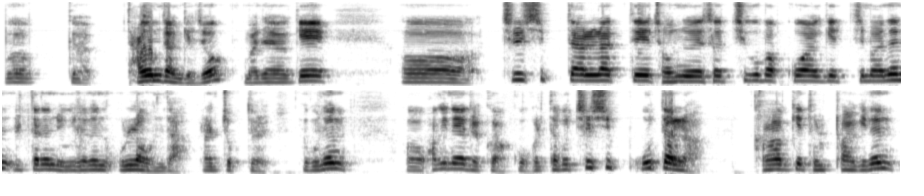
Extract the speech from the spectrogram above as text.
뭐, 그 다음 단계죠. 만약에 어 70달러대 전후에서 치고받고 하겠지만은 일단은 여기서는 올라온다라는 쪽들. 이거는 어, 확인해야 될 것 같고 그렇다고 75달러 강하게 돌파하기는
